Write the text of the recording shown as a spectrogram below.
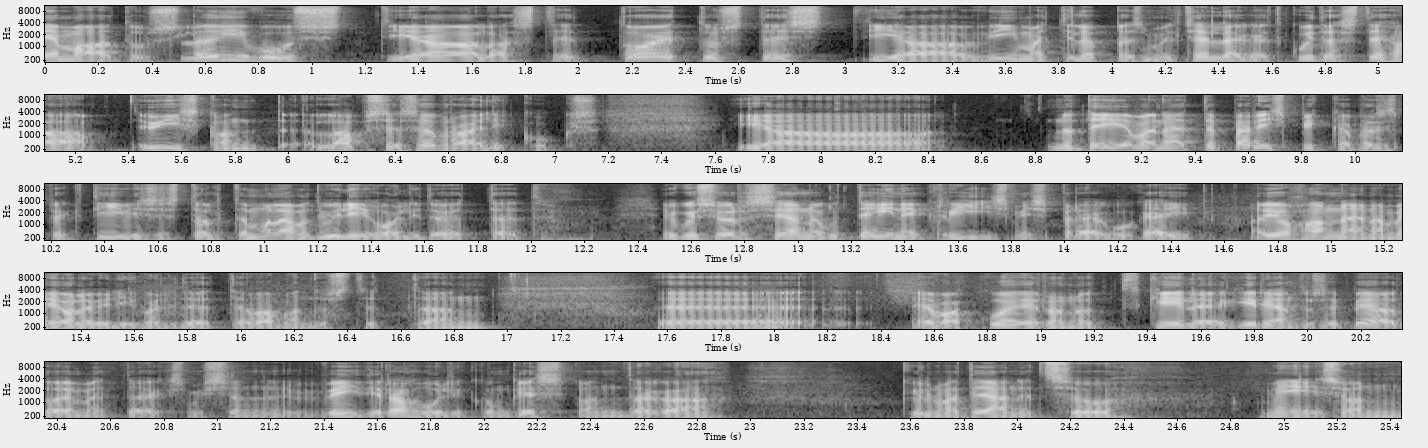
emaduslõivust ja lastetoetustest ja viimati lõppes meil sellega, et kuidas teha ühiskond lapsesõbralikuks. ja no teie näete päris pikka perspektiivi, sest te olete mõlemad ülikooli töötajad. ja kusjuures see on nagu teine kriis, mis praegu käib, Johanna enam ei ole ülikooli töötaja, vabandust, et ta on evakueerunud keele ja kirjanduse peatoimetajaks, mis on veidi rahulikum keskkond, aga küll ma tean, et su mees on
